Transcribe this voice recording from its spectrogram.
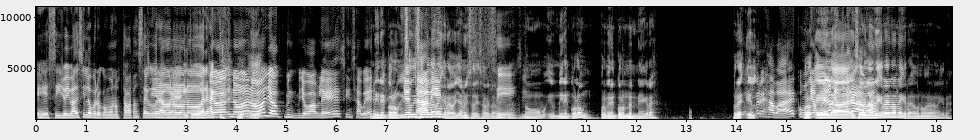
Eh, sí, yo iba a decirlo, pero como no estaba tan Sí, segura, no, pues, no, y tú no, eres yo- actriz. No, no, yo, yo hablé sin saber. Miriam Colón hizo de Isabel la. Negra o ella no hizo de Isabel la Sí. Negra. No, y Miriam Colón. Pero Miriam Colón no es negra. Pero, Bueno, el, pero es Jabá, es como pero, mi eh, abuela, mi la abuela era Isabel la. Negra era negra o no era negra.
